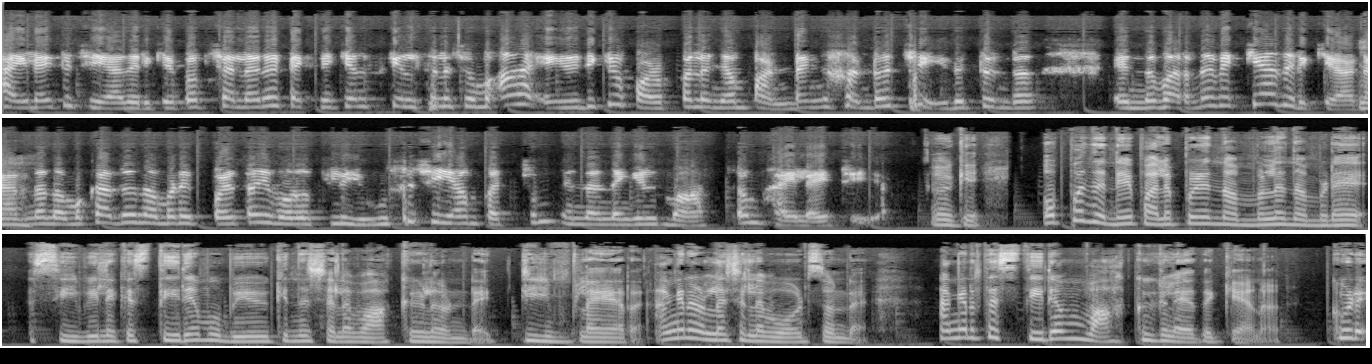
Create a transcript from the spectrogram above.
ഹൈലൈറ്റ് ചെയ്യാതിരിക്കും ഇപ്പം ചിലര് ടെക്നിക്കൽ സ്കിൽസിൽ ചുമ്മാ ആ എഴുതിക്കോ കുഴപ്പമില്ല ഞാൻ പണ്ടെങ്ങാണ്ടോ ചെയ്തിട്ടുണ്ട് എന്ന് പറഞ്ഞ് വെക്കാതിരിക്കുക. കാരണം നമുക്കത് നമ്മുടെ ഇപ്പോഴത്തെ വർക്കിൽ യൂസ് ചെയ്യാൻ പറ്റും എന്നുണ്ടെങ്കിൽ മാത്രം ഹൈലൈറ്റ് ചെയ്യാം ഓക്കെ ഒപ്പം തന്നെ പലപ്പോഴും നമ്മൾ നമ്മുടെ സി വിയിലൊക്കെ സ്ഥിരം ഉപയോഗിക്കുന്ന ചില വാക്കുകളുണ്ട്. ടീം പ്ലെയർ അങ്ങനെയുള്ള ചില വേർഡ്സ് ഉണ്ട്. അങ്ങനത്തെ സ്ഥിരം വാക്കുകൾ ഏതൊക്കെയാണ്? കൂടെ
